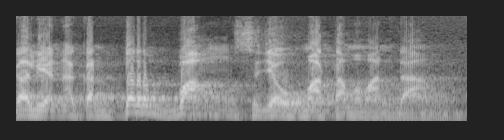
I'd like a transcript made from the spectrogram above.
kalian akan terbang sejauh mata memandang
